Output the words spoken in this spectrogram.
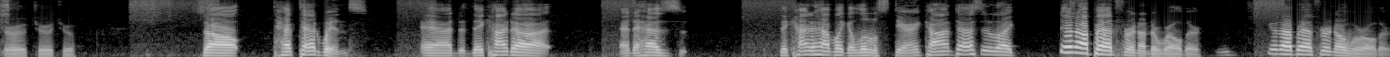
True, true, true. So Heptad wins, and they kind of, and it has, they kind of have like a little staring contest. and They're like, you're not bad for an underworlder. You're not bad for an overworlder.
